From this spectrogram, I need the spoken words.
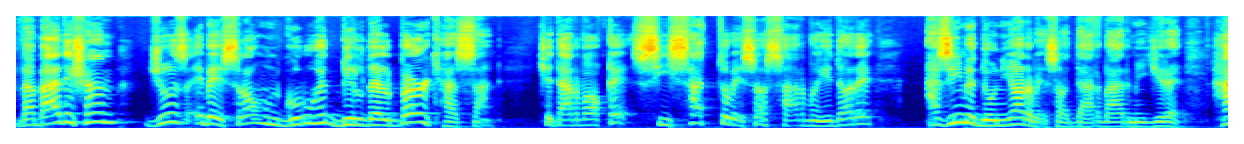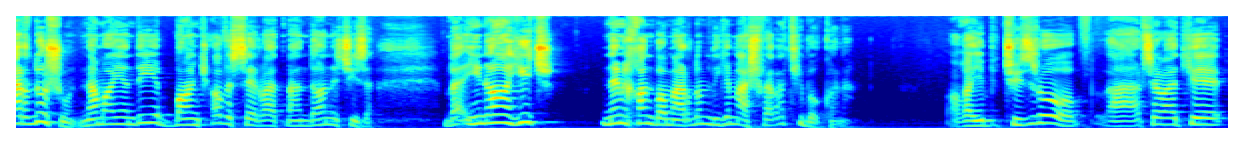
و بعدش هم جزء به اصرا اون گروه بیلدلبرگ هستن. که در واقع 300 تا به اصلا سرمایه داره عظیم دنیا رو به اصلا در بر می‌گیره. هر دوشون نماینده بانک ها و ثروتمندان چیزه. و اینا هیچ نمی‌خوان با مردم دیگه مشورتی بکنن. آقای چیز رو هر شود که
